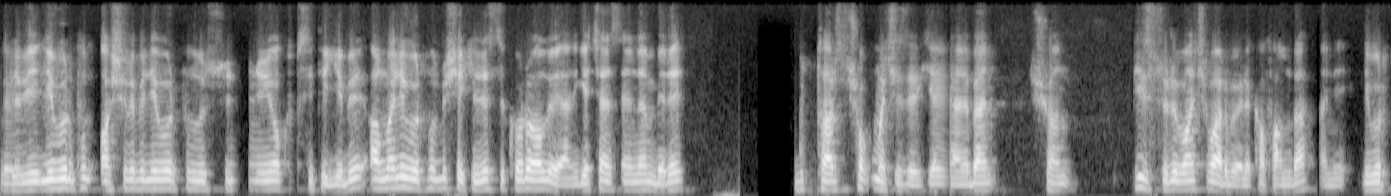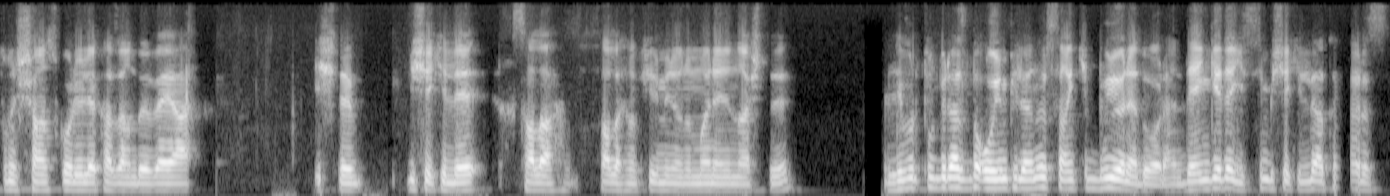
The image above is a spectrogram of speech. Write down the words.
Böyle bir Liverpool aşırı bir Liverpool üstünlüğü yok City gibi ama Liverpool bir şekilde skoru alıyor. Yani geçen seneden beri bu tarz çok maç izledik. Yani ben şu an bir sürü maç var böyle kafamda. Hani Liverpool'un şans golüyle kazandığı veya işte bir şekilde Salah, Salah'ın, Firmino'nun, Mane'nin açtığı. Liverpool biraz da oyun planı sanki bu yöne doğru. Yani dengede gitsin bir şekilde atarız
